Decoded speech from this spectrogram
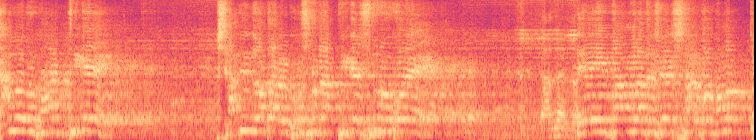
কালুরঘাট থেকে স্বাধীনতার ঘোষণা থেকে শুরু করে এই বাংলাদেশের সার্বভৌমত্ব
